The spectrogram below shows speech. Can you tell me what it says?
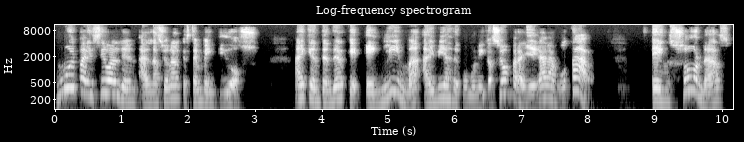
muy parecido al, al nacional que está en 22. Hay que entender que en Lima hay vías de comunicación para llegar a votar. En zonas,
